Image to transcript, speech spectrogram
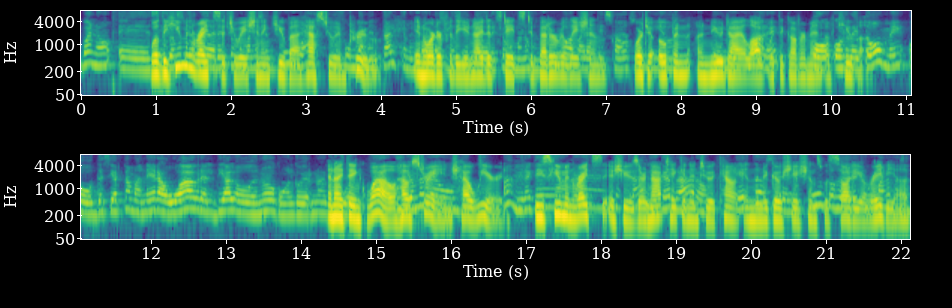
Eh, well, the human rights situation in Cuba has to improve in order for the United States to better relations or to open a new dialogue with the government of Cuba. And I think, wow, how strange, how weird. Ah, These human rights issues are not taken into account in the negotiations with Saudi Arabia.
